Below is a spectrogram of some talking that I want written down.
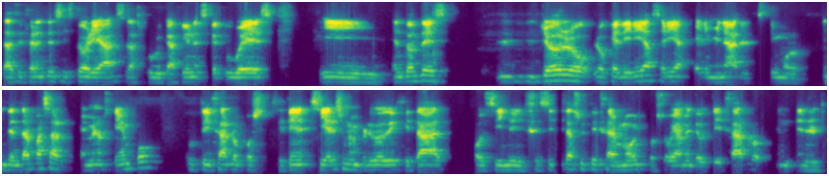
las diferentes historias, las publicaciones que tú ves y entonces yo lo, lo, que diría sería eliminar el estímulo, intentar pasar en menos tiempo, utilizarlo pues si, si eres un emprendedor digital o si necesitas utilizar el móvil, pues obviamente utilizarlo en, en el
